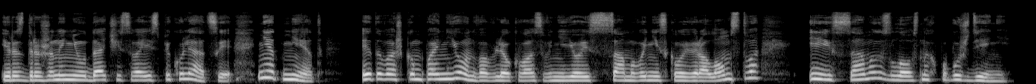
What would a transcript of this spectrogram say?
и раздражены неудачей своей спекуляции. Нет-нет, это ваш компаньон вовлек вас в нее из самого низкого вероломства и из самых злостных побуждений.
